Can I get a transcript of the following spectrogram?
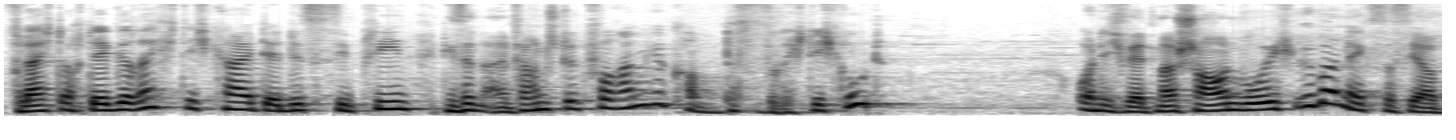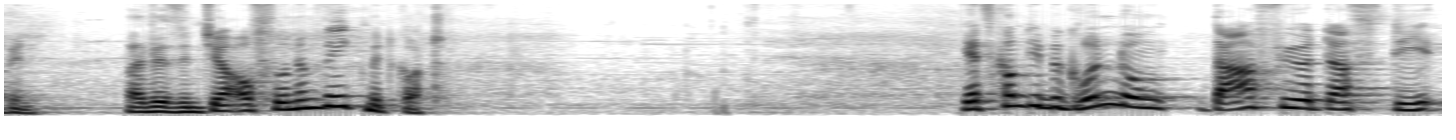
vielleicht auch der Gerechtigkeit, der Disziplin, die sind einfach ein Stück vorangekommen. Das ist richtig gut. Und ich werde mal schauen, wo ich übernächstes Jahr bin, weil wir sind ja auf so einem Weg mit Gott. Jetzt kommt die Begründung dafür, dass die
